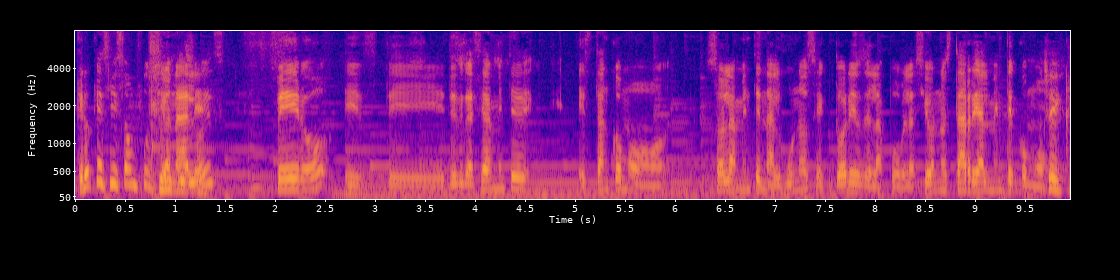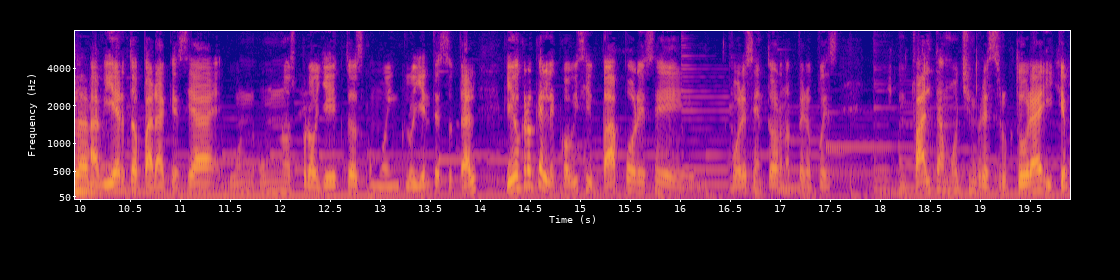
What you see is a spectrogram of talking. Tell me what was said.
Creo que sí son funcionales, pero este, desgraciadamente están como solamente en algunos sectores de la población, no está realmente como abierto para que sea unos proyectos como incluyentes total. Yo creo que el Ecobici va por ese, por ese entorno, pero pues falta mucha infraestructura y que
